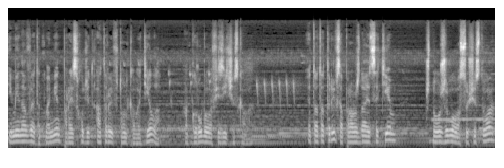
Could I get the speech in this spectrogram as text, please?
Именно в этот момент происходит отрыв тонкого тела от грубого физического. Этот отрыв сопровождается тем, что у живого существа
